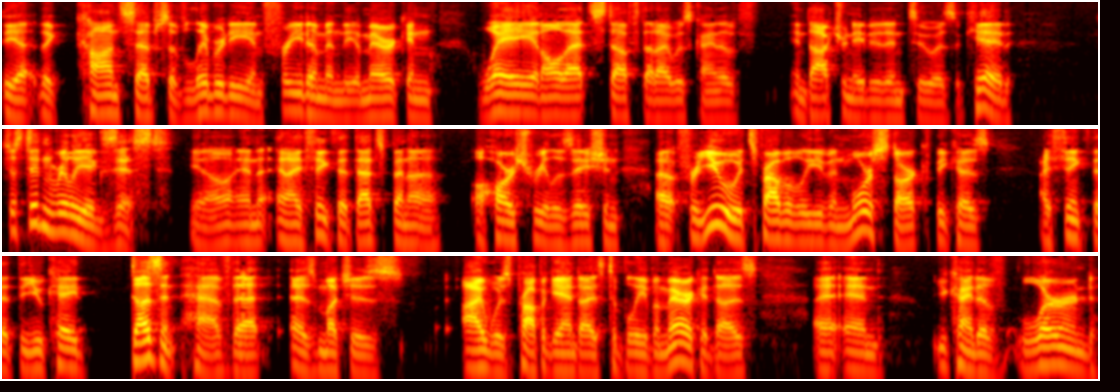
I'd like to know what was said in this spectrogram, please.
the uh, the concepts of liberty and freedom and the American way and all that stuff that I was kind of indoctrinated into as a kid just didn't really exist, you know. And and I think that that's been a a harsh realization uh, for you. It's probably even more stark because I think that the UK doesn't have that as much as I was propagandized to believe America does, and you kind of learned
